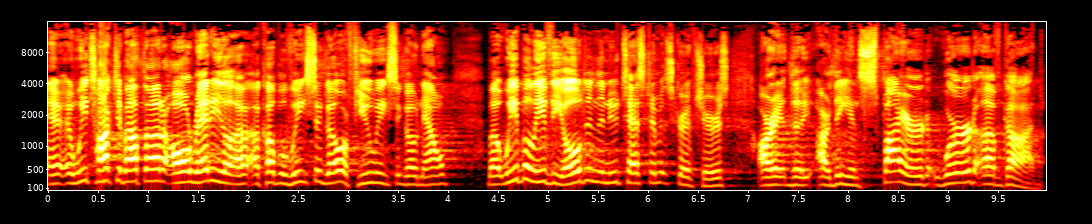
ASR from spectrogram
And we talked about that already a couple of weeks ago, a few weeks ago now. But we believe the Old and the New Testament scriptures are the, are the inspired Word of God.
